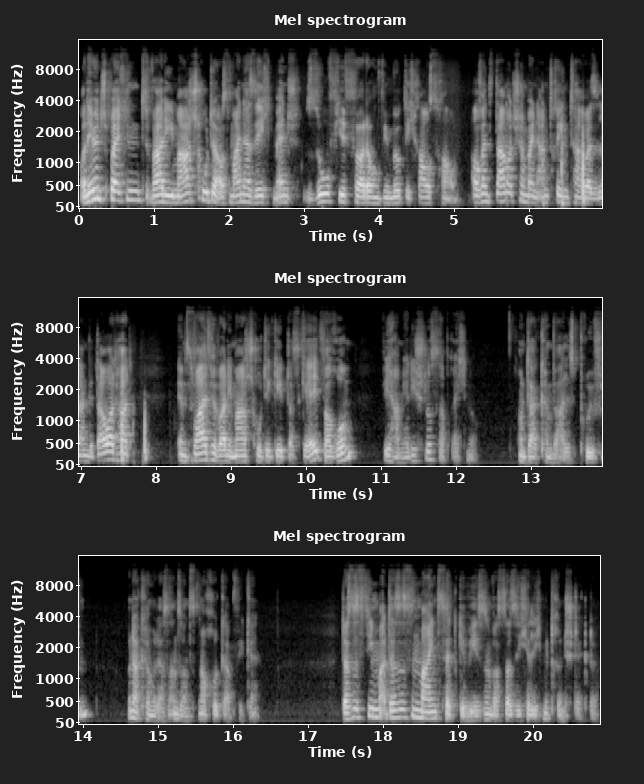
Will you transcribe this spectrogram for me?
Und dementsprechend war die Marschroute aus meiner Sicht, Mensch, so viel Förderung wie möglich raushauen. Auch wenn es damals schon bei den Anträgen teilweise lang gedauert hat, im Zweifel war die Marschroute, gebt das Geld. Warum? Wir haben ja die Schlussabrechnung. Und da können wir alles prüfen und da können wir das ansonsten auch rückabwickeln. Das ist, die, das ist ein Mindset gewesen, was da sicherlich mit drin steckte.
